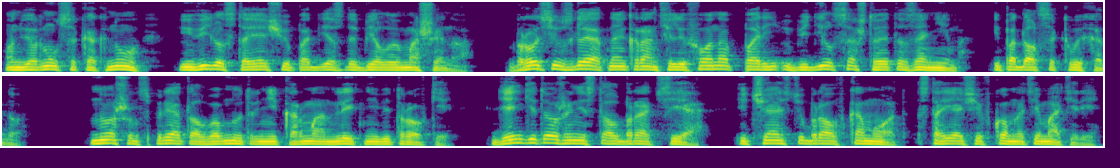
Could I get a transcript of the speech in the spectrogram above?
Он вернулся к окну и увидел стоящую у подъезда белую машину. Бросив взгляд на экран телефона, парень убедился, что это за ним, и подался к выходу. Нож он спрятал во внутренний карман летней ветровки. Деньги тоже не стал брать все, и часть убрал в комод, стоящий в комнате матери.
